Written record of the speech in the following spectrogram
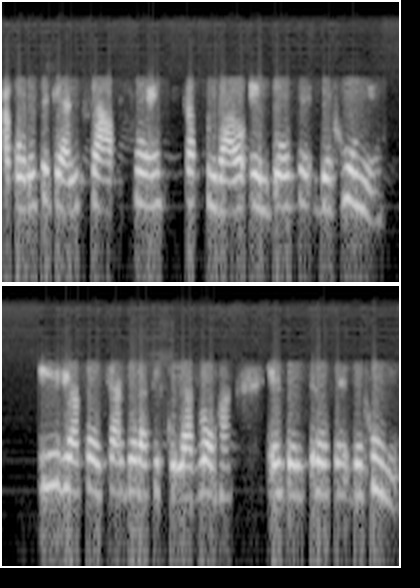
Acuérdense que Alex Saab fue capturado el 12 de junio y la fecha de la circular roja es del 13 de junio.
